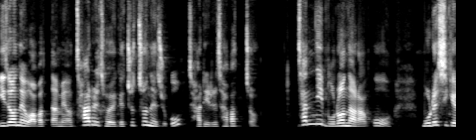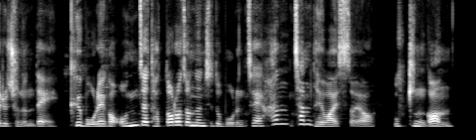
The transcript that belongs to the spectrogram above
이전에 와봤다며 차를 저에게 추천해주고 자리를 잡았죠. 찻잎 우러나라고 모래시계를 주는데 그 모래가 언제 다 떨어졌는지도 모른 채 한참 대화했어요. 웃긴 건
